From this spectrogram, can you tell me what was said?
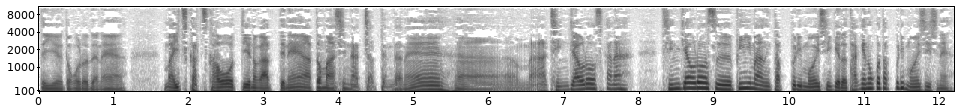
ていうところでね。まあ、いつか使おうっていうのがあってね、後回しになっちゃってんだね。まあ、チンジャオロースかな。チンジャオロース、ピーマンたっぷりも美味しいけど、タケノコたっぷりも美味しいしね。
